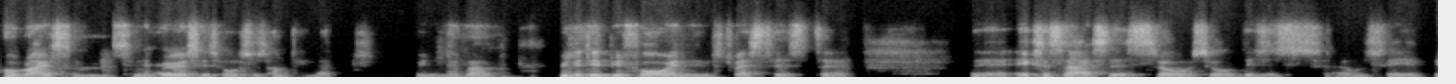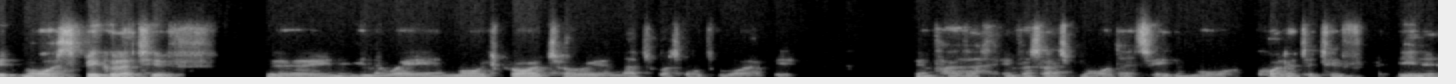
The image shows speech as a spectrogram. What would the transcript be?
horizon scenarios is also something that we never really did before in, in stress test uh, uh, exercises. So, so this is, I would say, a bit more speculative uh, in, in a way and more exploratory. And that's also why we emphasize, emphasize more that say the more qualitative in,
